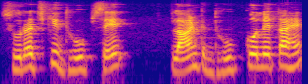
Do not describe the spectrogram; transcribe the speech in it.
सूरज की धूप से प्लांट धूप को लेता है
